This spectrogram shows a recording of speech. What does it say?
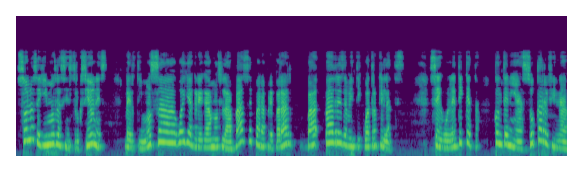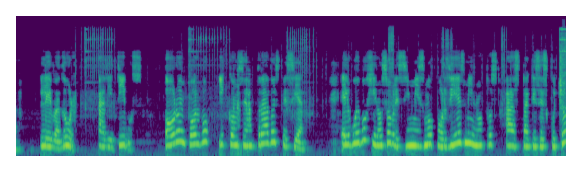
Solo seguimos las instrucciones. Vertimos agua y agregamos la base para preparar padres de 24 quilates. Según la etiqueta, contenía azúcar refinada, levadura, aditivos, oro en polvo y concentrado especial. El huevo giró sobre sí mismo por 10 minutos hasta que se escuchó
